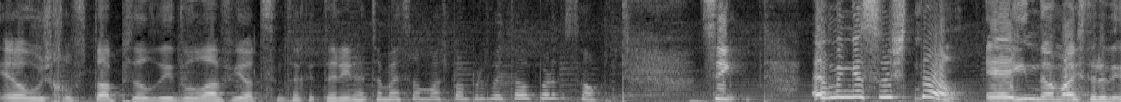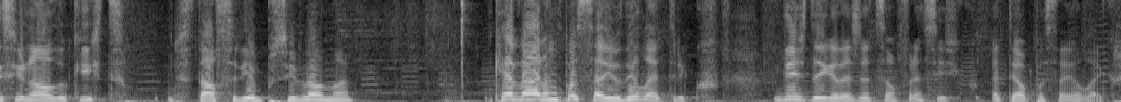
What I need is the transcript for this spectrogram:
eh, os rooftops ali do Laviot de Santa Catarina também são bons para aproveitar o pôr do sol. Sim, a minha sugestão é ainda mais tradicional do que isto, se tal seria possível, não é? Que é dar um passeio de elétrico desde a Igreja de São Francisco até ao Passeio Alegre.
